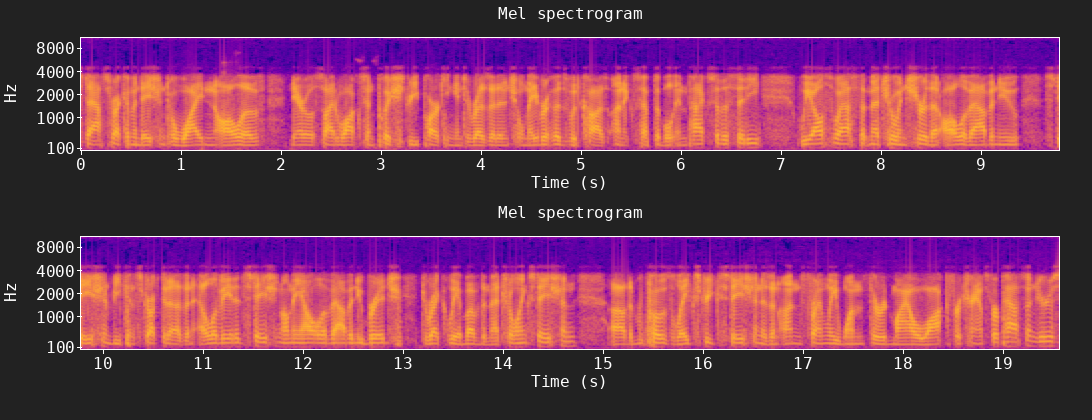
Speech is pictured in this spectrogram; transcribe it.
Staff's recommendation to widen Olive, narrow sidewalks, and push street parking into residential neighborhoods would cause unacceptable impacts to the city. We also ask that Metro ensure that Olive Avenue Station be constructed as an elevated station on the Olive Avenue Bridge directly above the Metrolink station. Uh, the proposed Lake Street Station is an unfriendly one-third mile walk for transfer passengers.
